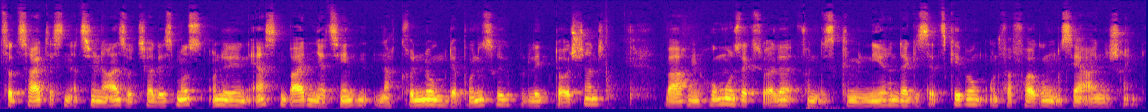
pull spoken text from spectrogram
zur Zeit des Nationalsozialismus und in den ersten beiden Jahrzehnten nach Gründung der Bundesrepublik Deutschland, waren Homosexuelle von diskriminierender Gesetzgebung und Verfolgung sehr eingeschränkt.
